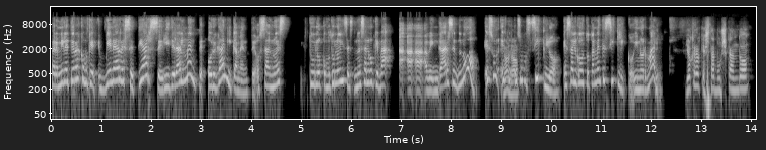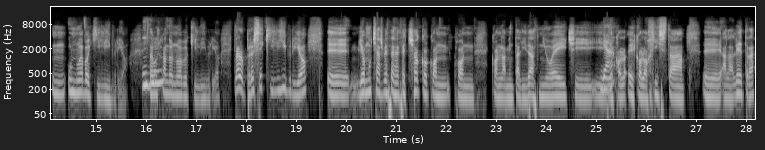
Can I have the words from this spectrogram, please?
para mí la Tierra es como que viene a resetearse, literalmente, orgánicamente. O sea, no es, tú lo, como tú lo dices, no es algo que va a, vengarse, no, es un, es un ciclo, es algo totalmente cíclico y normal yo creo que está buscando mm, un nuevo equilibrio. Está buscando un nuevo equilibrio. Claro, pero ese equilibrio, eh, yo muchas veces, veces choco con, con, con, la mentalidad New Age y, ecologista eh, a la letra,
